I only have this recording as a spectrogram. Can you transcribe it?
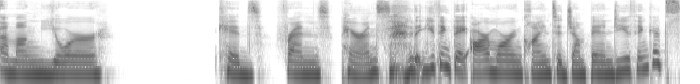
among your kids, friends, parents, that you think they are more inclined to jump in. Do you think it's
